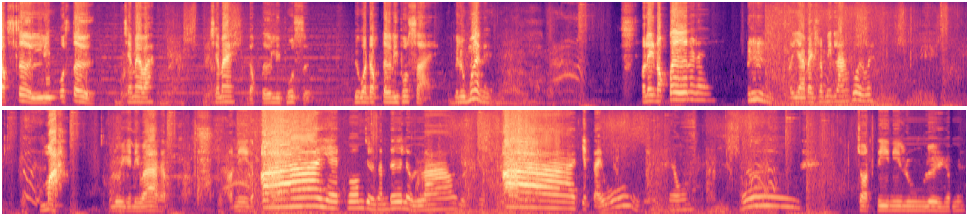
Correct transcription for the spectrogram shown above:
Doctor Repulsor ใช่ไหมวะใช่ไหม Doctor Repulsor หรือว่า Doctor Repulsor ไม่รู้เหมือนเลยเขาเรียกด็อกเตอร์นั่นแหละเอายาแบ็กสมิธล้างถ้วยเว้ย มาลุยกันดีว่าครับตอนนี้ก็อ้าเหย็ดโฟมเจอซันเดอร์แล้วล้าวอ้าเจ็บไตโอ้เอวโอ้ยจอดตีนี่รูเลยครับเนี่ย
